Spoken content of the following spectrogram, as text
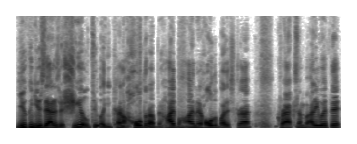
You could use that as a shield too. Like you kind of hold it up and hide behind it, hold it by the strap, crack somebody with it.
